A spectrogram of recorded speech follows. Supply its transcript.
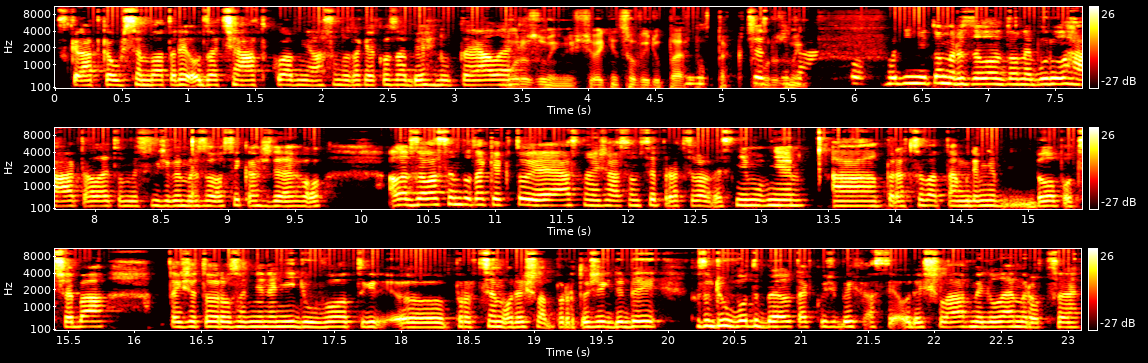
zkrátka už jsem byla tady od začátku a měla jsem to tak jako zaběhnuté, ale... Mu rozumím, když člověk něco vydupe, tak to rozumím. Tak, hodně mě to mrzelo, to nebudu lhát, ale to myslím, že by mrzelo asi každého. Ale vzala jsem to tak, jak to je. A snažila jsem se pracovat ve sněmovně a pracovat tam, kde mě bylo potřeba. Takže to rozhodně není důvod, eh, proč jsem odešla, protože kdyby to důvod byl, tak už bych asi odešla v minulém roce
